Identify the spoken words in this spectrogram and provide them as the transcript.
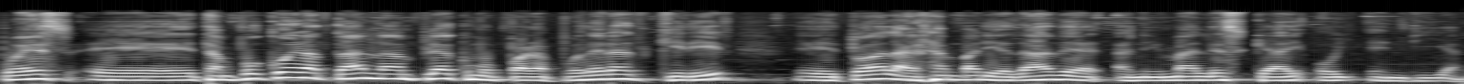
pues eh, tampoco era tan amplia como para poder adquirir eh, toda la gran variedad de animales que hay hoy en día.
